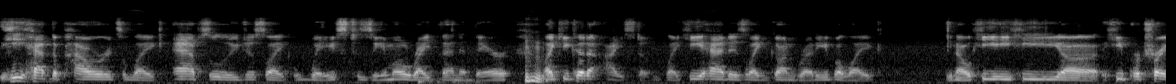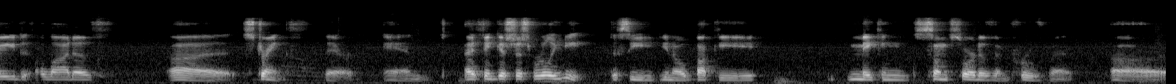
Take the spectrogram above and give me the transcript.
he had the power to like absolutely just like waste Zemo right then and there. Mhm. like he could have iced him. Like he had his like gun ready, but like you know he he uh, he portrayed a lot of uh, strength there, and I think it's just really neat to see you know Bucky making some sort of improvement. Uh,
